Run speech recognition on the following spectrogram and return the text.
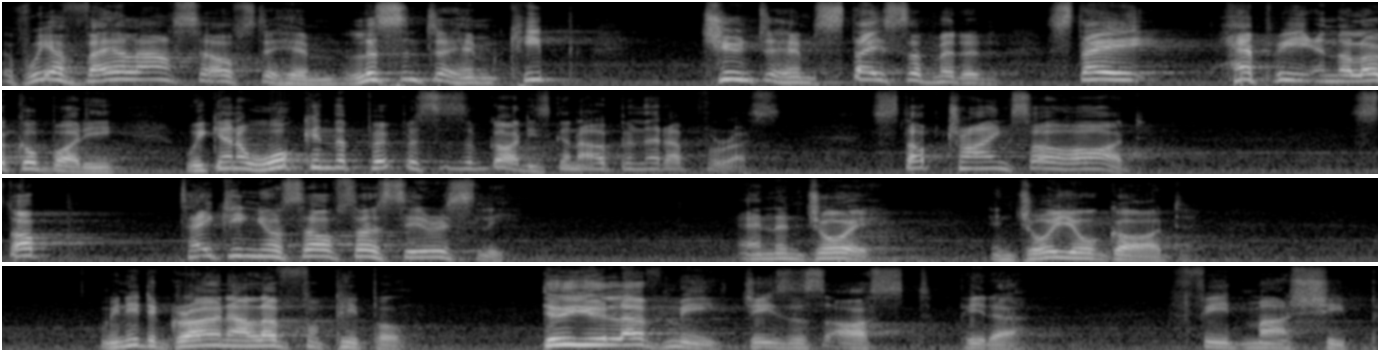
If we avail ourselves to him, listen to him, keep tuned to him, stay submitted, stay happy in the local body, we're going to walk in the purposes of God. He's going to open that up for us. Stop trying so hard. Stop taking yourself so seriously and enjoy. Enjoy your God. We need to grow in our love for people. Do you love me? Jesus asked Peter. Feed my sheep.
